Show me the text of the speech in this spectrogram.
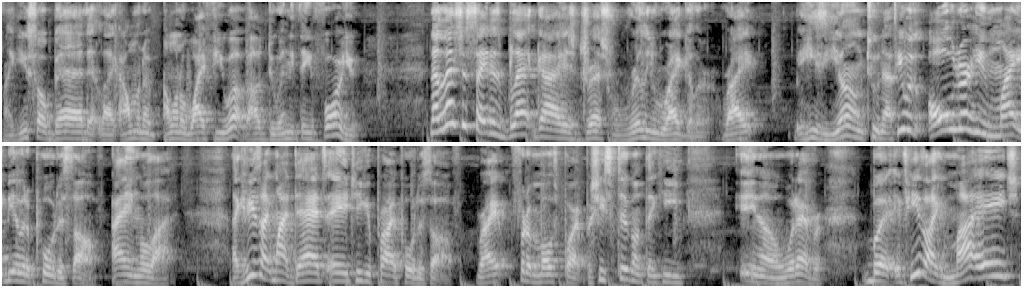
Like, you so bad that like I want to I want to wife you up. I'll do anything for you." Now let's just say this black guy is dressed really regular, right? But he's young too. Now, if he was older, he might be able to pull this off. I ain't gonna lie. Like if he's like my dad's age, he could probably pull this off, right? For the most part. But she's still gonna think he, you know, whatever. But if he's like my age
